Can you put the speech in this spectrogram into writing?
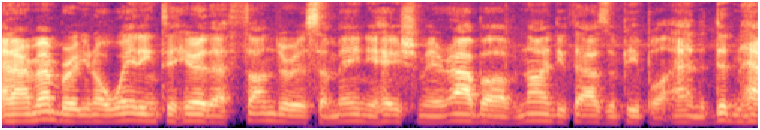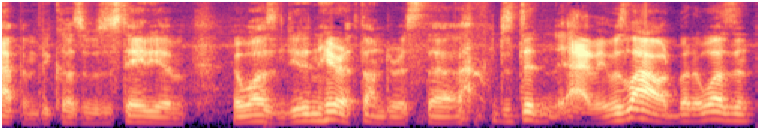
And I remember, you know, waiting to hear that thunderous Amen Yehei Shmei Rabbah of 90,000 people, and it didn't happen because it was a stadium. It wasn't. You didn't hear a thunderous. Uh, just didn't. I mean, it was loud, but it wasn't.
